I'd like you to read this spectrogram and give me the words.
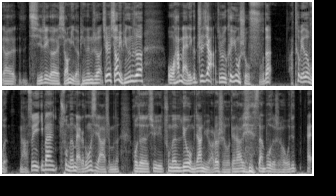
呃骑这个小米的平衡车。其实小米平衡车我还买了一个支架，就是可以用手扶的啊，特别的稳。啊，所以一般出门买个东西啊什么的，或者去出门溜我们家女儿的时候，带她去 散步的时候，我就哎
